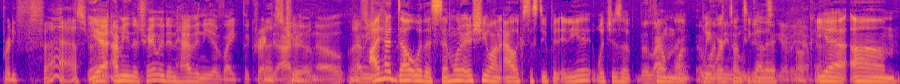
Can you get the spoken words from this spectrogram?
pretty fast, right? Yeah, I mean the trailer didn't have any of like the corrected That's audio. true. No, That's I mean I had dealt with a similar issue on Alex the Stupid Idiot, which is a the la- film that one- we one worked on we did together. yeah. Okay. Yeah, um,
